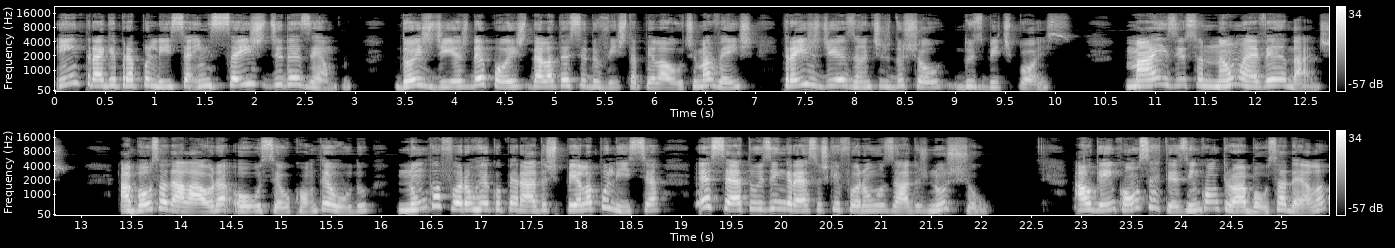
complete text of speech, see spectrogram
e entregue para a polícia em 6 de dezembro, dois dias depois dela ter sido vista pela última vez, três dias antes do show dos Beach Boys. Mas isso não é verdade. A bolsa da Laura ou o seu conteúdo nunca foram recuperados pela polícia, exceto os ingressos que foram usados no show. Alguém com certeza encontrou a bolsa dela,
